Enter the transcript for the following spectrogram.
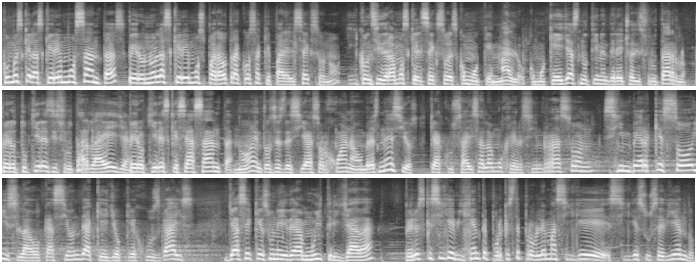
¿Cómo es que las queremos santas, pero no las queremos para otra cosa que para el sexo, ¿no? Y consideramos que el sexo es como que malo, como que ellas no tienen derecho a disfrutarlo. Pero tú quieres disfrutarla a ella, pero quieres que sea santa, ¿no? Entonces decía Sor Juana, hombres necios, que acusáis a la mujer sin razón, sin ver que sois la ocasión de aquello que juzgáis. Ya sé que es una idea muy trillada, pero es que sigue vigente porque este problema sigue, sigue sucediendo.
